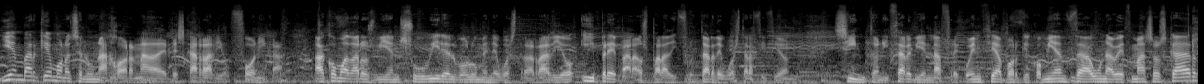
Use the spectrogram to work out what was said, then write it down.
y embarquémonos en una jornada de pesca radiofónica. Acomodaros bien, subir el volumen de vuestra radio y preparaos para disfrutar de vuestra afición. Sintonizar bien la frecuencia porque comienza una vez más Oscar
